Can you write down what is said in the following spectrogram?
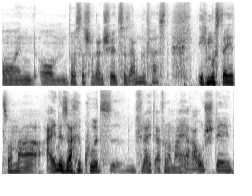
Und um, du hast das schon ganz schön zusammengefasst. Ich muss da jetzt noch mal eine Sache kurz äh, vielleicht einfach noch mal herausstellen.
